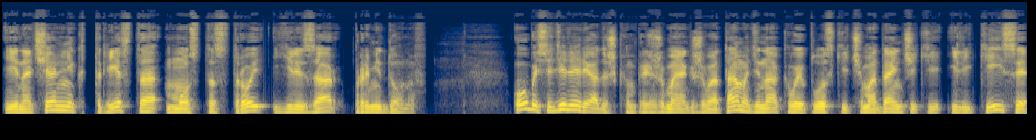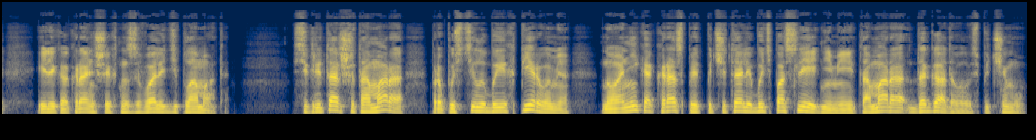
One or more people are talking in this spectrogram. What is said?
и начальник треста «Мостострой» Елизар Промедонов. Оба сидели рядышком, прижимая к животам одинаковые плоские чемоданчики или кейсы, или, как раньше их называли, дипломаты. Секретарша Тамара пропустила бы их первыми, но они как раз предпочитали быть последними, и Тамара догадывалась, почему.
